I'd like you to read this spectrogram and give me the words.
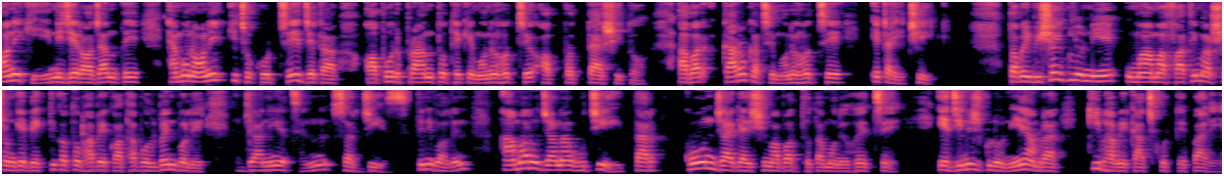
অনেকেই নিজের অজান্তে এমন অনেক কিছু করছে যেটা অপর প্রান্ত থেকে মনে হচ্ছে অপ্রত্যাশিত। আবার কারও কাছে মনে হচ্ছে এটাই ঠিক। তবে বিষয়গুলো নিয়ে উমামা ফাতিমার সঙ্গে ব্যক্তিগতভাবে কথা বলবেন বলে জানিয়েছেন সার্জিজ তিনি বলেন, আমারও জানা উচিত তার কোন জায়গায় সীমাবদ্ধতা মনে হয়েছে, এ জিনিসগুলো নিয়ে আমরা কীভাবে কাজ করতে পারি?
